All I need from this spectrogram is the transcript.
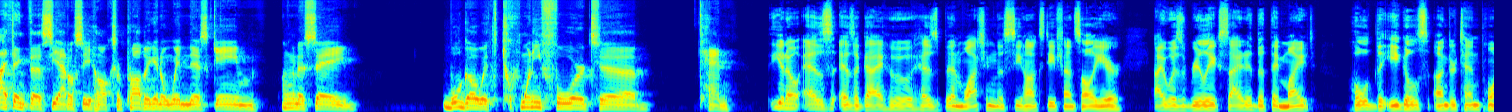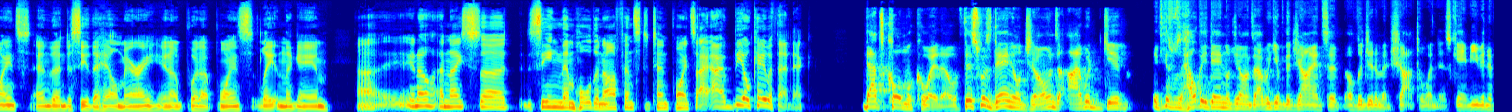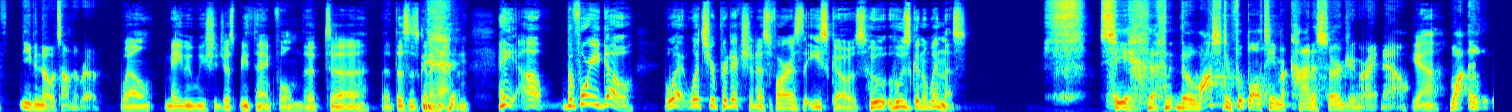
I think the Seattle Seahawks are probably going to win this game. I'm going to say we'll go with 24 to 10. You know, as as a guy who has been watching the Seahawks defense all year, I was really excited that they might hold the Eagles under 10 points and then to see the Hail Mary, you know, put up points late in the game. Uh, you know, a nice uh, seeing them hold an offense to 10 points. I, I'd be okay with that, Nick. That's Colt McCoy, though. If this was Daniel Jones, I would give if this was healthy Daniel Jones, I would give the Giants a, a, legitimate shot to win this game, even if even though it's on the road. Well, maybe we should just be thankful that uh, that this is going to happen. hey, uh, before you go, what what's your prediction as far as the East goes? Who who's going to win this? See, the Washington football team are kind of surging right now. Yeah.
